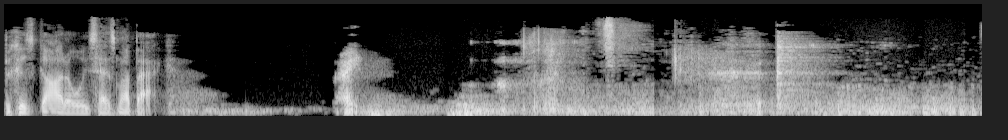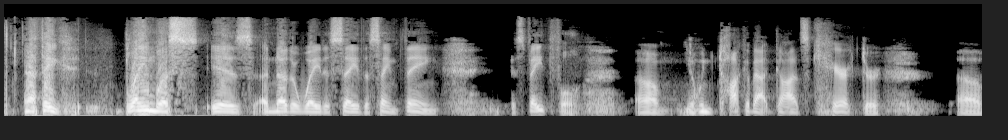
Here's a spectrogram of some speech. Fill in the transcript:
because God always has my back. Right? And I think blameless is another way to say the same thing as faithful. Um, you know, when you talk about God's character, uh,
